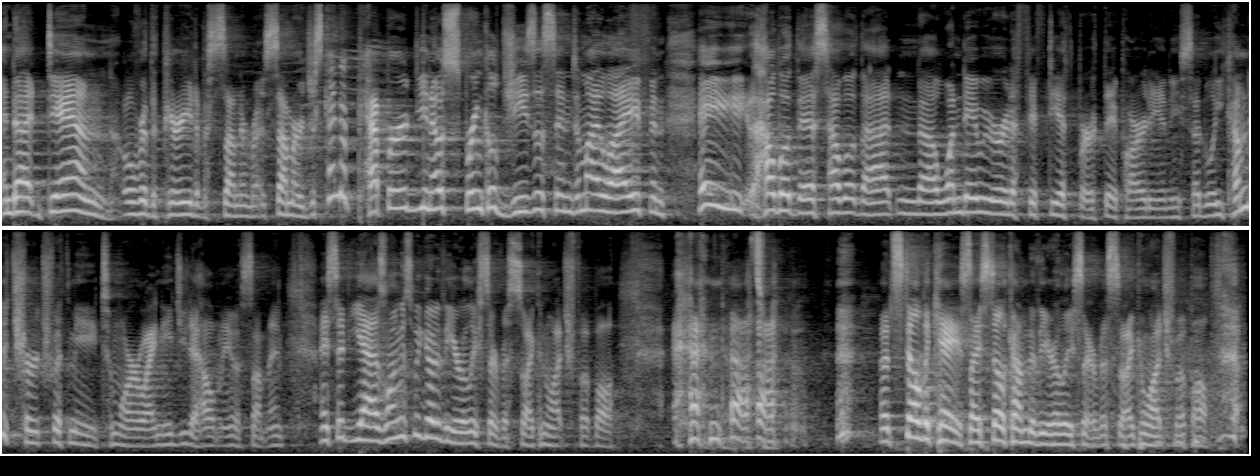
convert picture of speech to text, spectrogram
And uh, Dan, over the period of a summer, just kind of peppered, you know, sprinkled Jesus into my life. And hey, how about this? How about that? And uh, one day we were at a 50th birthday party, and he said, Will you come to church with me tomorrow? I need you to help me with something. And I said, Yeah, as long as we go to the early service so I can watch football. And uh, that's still the case. I still come to the early service so I can watch football.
